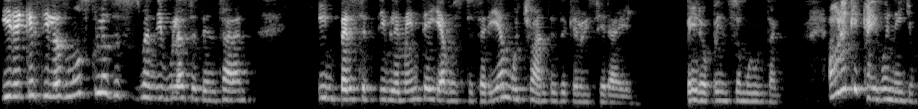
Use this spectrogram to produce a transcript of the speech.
y de que si los músculos de sus mandíbulas se tensaran imperceptiblemente, ella bostezaría mucho antes de que lo hiciera él. Pero pensó Montag, ahora que caigo en ello,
